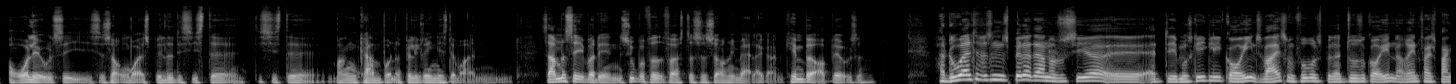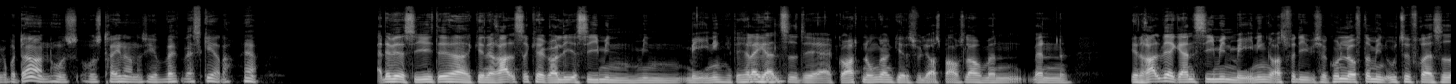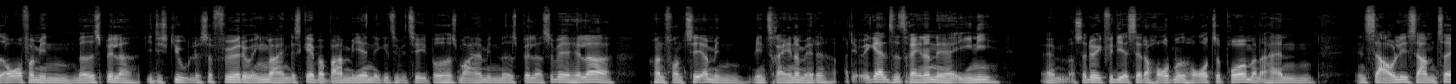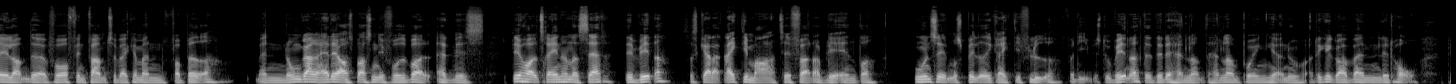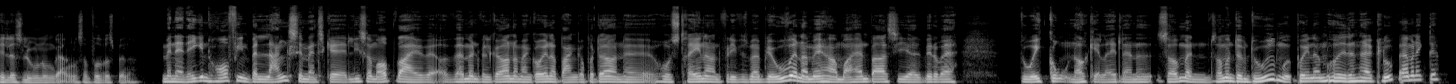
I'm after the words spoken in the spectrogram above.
overlevelse i sæsonen, hvor jeg spillede de sidste, de sidste mange kampe under Pellegrinis. Det var en, samlet set var det en super fed første sæson i Malaga. En kæmpe oplevelse. Har du altid været sådan en spiller der, når du siger, øh, at det måske ikke lige går ens vej som fodboldspiller, at du så går ind og rent faktisk banker på døren hos, hos træneren og siger, hvad, hvad sker der her? Ja, det vil jeg sige. Det her generelt, så kan jeg godt lide at sige min, min mening. Det er heller ikke mm. altid, det er godt. Nogle gange giver det selvfølgelig også bagslag, men, men generelt vil jeg gerne sige min mening, også fordi hvis jeg kun lufter min utilfredshed over for mine medspillere i det skjulte, så fører det jo ingen vej. Det skaber bare mere negativitet, både hos mig og mine medspillere. Så vil jeg hellere konfrontere min, min træner med det. Og det er jo ikke altid, trænerne er enige. Øhm, og så er det jo ikke, fordi jeg sætter hårdt mod hårdt, så prøver man at have en, en savlig samtale om det, og prøver at finde frem til, hvad kan man forbedre. Men nogle gange er det også bare sådan i fodbold, at hvis det hold, træneren har sat, det vinder, så skal der rigtig meget til, før der bliver ændret. Uanset om spillet ikke rigtig flyder. Fordi hvis du vinder, det er det, det handler om. Det handler om point her nu. Og det kan godt være en lidt hård pilleslue nogle gange som fodboldspiller. Men er det ikke en hårfin balance, man skal ligesom opveje, hvad man vil gøre, når man går ind og banker på døren øh, hos træneren? Fordi hvis man bliver uvenner med ham, og han bare siger, ved du hvad, du er ikke god nok eller et eller andet, så er man, så er man dømt ude på en eller anden måde i den her klub. Er man ikke det?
